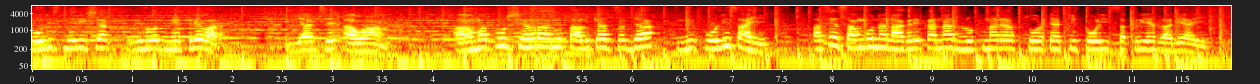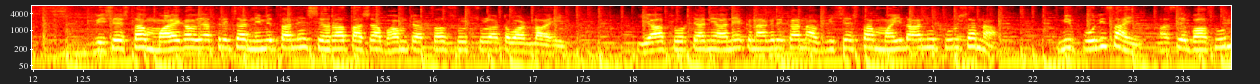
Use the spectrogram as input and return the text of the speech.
पोलीस निरीक्षक विनोद मेत्रेवार यांचे आवाहन. अहमदपूर शहर आणि तालुक्यात सध्या मी पोलीस आहे असे सांगून नागरिकांना लुटणाऱ्या चोरट्याची टोळी सक्रिय झाली आहे. विशेषतः माळेगाव यात्रेच्या निमित्ताने शहरात अशा भामट्याचा सुळसुळाट वाढला आहे. या चोरट्याने अनेक नागरिकांना विशेषतः महिला आणि पुरुषांना मी पोलीस आहे असे भासून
